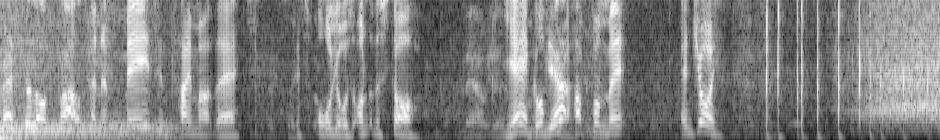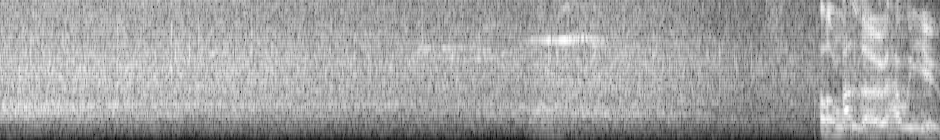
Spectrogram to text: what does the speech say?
Best of luck, pal. An amazing time out there. It's all yours. Onto the star. yeah? go for Yeah. it. Have fun, mate. Enjoy. Hello. Hello, how are you?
